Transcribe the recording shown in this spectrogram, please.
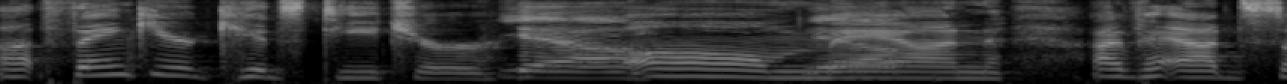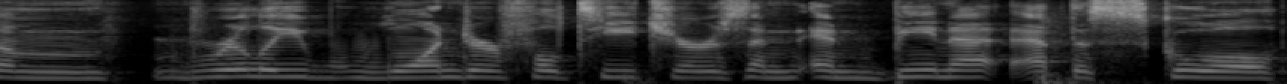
uh, thank your kid's teacher. Yeah. Oh Yeah. man, I've had some really wonderful teachers, and and being at at the school,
